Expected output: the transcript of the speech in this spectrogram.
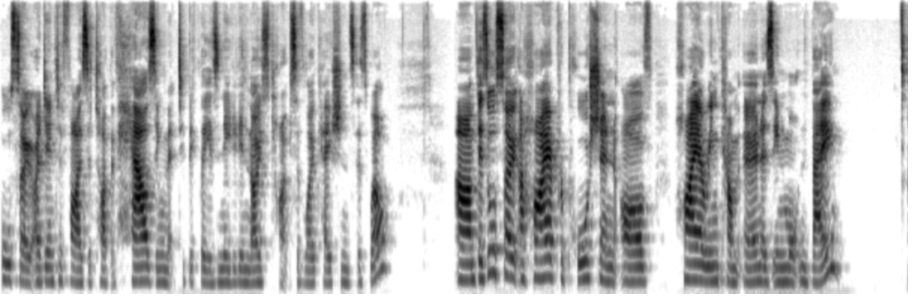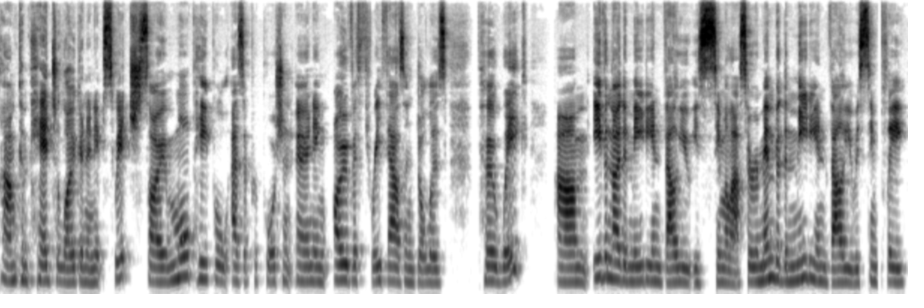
also identifies the type of housing that typically is needed in those types of locations as well. Um, there's also a higher proportion of higher income earners in Moreton Bay um, compared to Logan and Ipswich. So, more people as a proportion earning over $3,000 per week, um, even though the median value is similar. So, remember, the median value is simply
